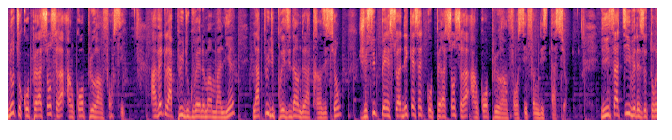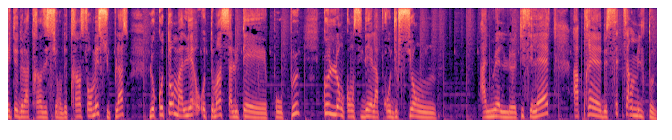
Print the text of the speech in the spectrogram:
notre coopération sera encore plus renforcée. Avec l'appui du gouvernement malien, l'appui du président de la transition, je suis persuadé que cette coopération sera encore plus renforcée. Fin des stations. L'initiative des autorités de la transition de transformer sur place le coton malien hautement salutaire pour peu que l'on considère la production annuelle qui s'élève à près de 700 000 tonnes.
